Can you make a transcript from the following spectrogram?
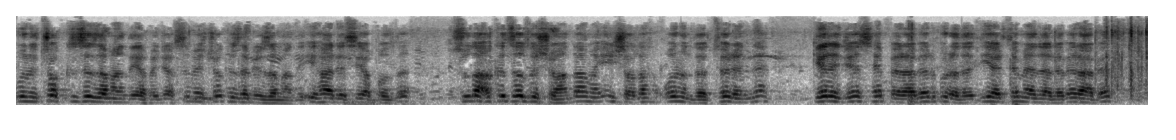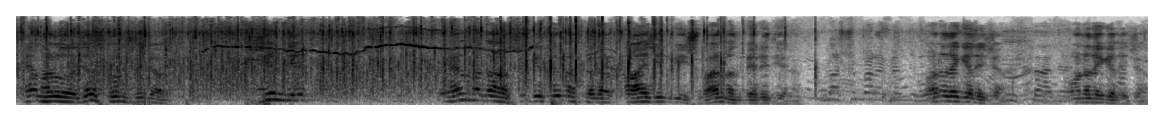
bunu çok kısa zamanda yapacaksın ve çok kısa bir zamanda ihalesi yapıldı. Su da akıtıldı şu anda ama inşallah onun da törenine geleceğiz. Hep beraber burada diğer temellerle beraber hemhal olacağız, konuşacağız. Şimdi Elmadağ su getirmek kadar acil bir iş var mı belediyenin? Ona da geleceğim. Ona da geleceğim.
